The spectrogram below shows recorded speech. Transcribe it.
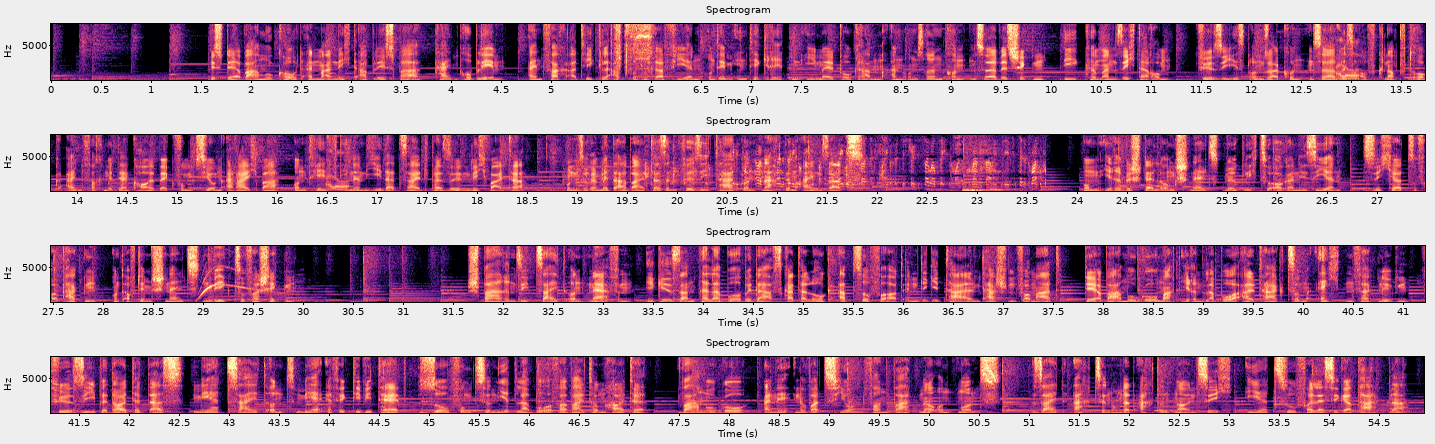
Ist der WAMU-Code einmal nicht ablesbar? Kein Problem. Einfach Artikel abfotografieren und im integrierten E-Mail-Programm an unseren Kundenservice schicken. Die kümmern sich darum. Für Sie ist unser Kundenservice auf Knopfdruck einfach mit der Callback-Funktion erreichbar und hilft Ihnen jederzeit persönlich weiter. Unsere Mitarbeiter sind für Sie Tag und Nacht im Einsatz. Um Ihre Bestellung schnellstmöglich zu organisieren, sicher zu verpacken und auf dem schnellsten Weg zu verschicken. Sparen Sie Zeit und Nerven. Ihr gesamter Laborbedarfskatalog ab sofort im digitalen Taschenformat. Der Warmugo macht Ihren Laboralltag zum echten Vergnügen. Für Sie bedeutet das mehr Zeit und mehr Effektivität. So funktioniert Laborverwaltung heute. Warmugo, eine Innovation von Wagner und Munz. Seit 1898 Ihr zuverlässiger Partner.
